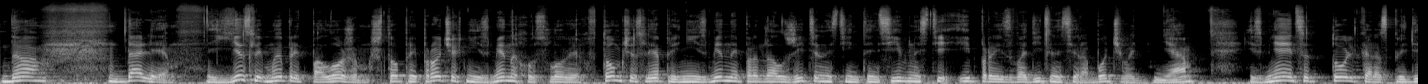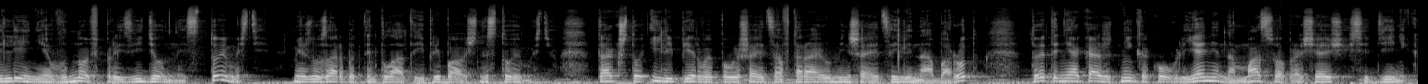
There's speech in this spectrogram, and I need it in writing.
Да. Далее, если мы предположим, что при прочих неизменных условиях, в том числе при неизменной продолжительности, интенсивности и производительности рабочего дня, изменяется только распределение вновь произведенной стоимости – между заработной платой и прибавочной стоимостью, так что или первая повышается, а вторая уменьшается, или наоборот, то это не окажет никакого влияния на массу обращающихся денег.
